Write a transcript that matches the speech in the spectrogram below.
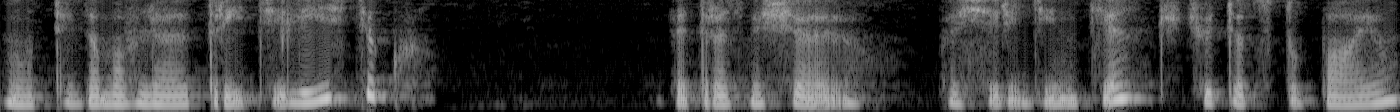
Вот и добавляю третий листик. Опять размещаю посерединке, чуть-чуть отступаю.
